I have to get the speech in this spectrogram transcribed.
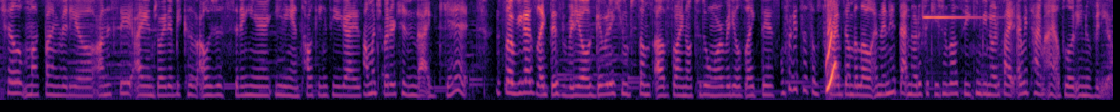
chill mukbang video. Honestly i enjoyed it because i was just sitting here eating and talking to you guys. How much better can that get? So if you guys like this video give it a huge thumbs up so i know to do more videos like this. Don't forget to subscribe down below and then hit that notification bell so you can be notified every time i upload a new video.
